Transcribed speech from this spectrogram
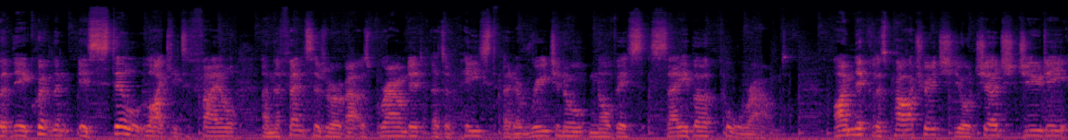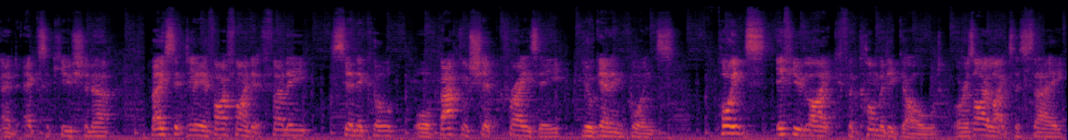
but the equipment is still likely to fail, and the fencers are about as grounded as a piste at a regional novice sabre pull round. I'm Nicholas Partridge, your judge, Judy, and executioner. Basically, if I find it funny, cynical, or battleship crazy, you're getting points. Points, if you like, for comedy gold, or as I like to say,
